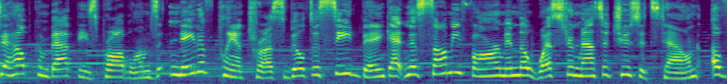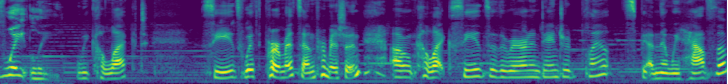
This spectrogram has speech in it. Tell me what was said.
To help combat these problems, Native Plant Trust built a seed bank at Nasami Farm in the western Massachusetts town of Whately. We collect seeds with permits and permission, um, collect seeds of the rare and endangered plants, and then we have them.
